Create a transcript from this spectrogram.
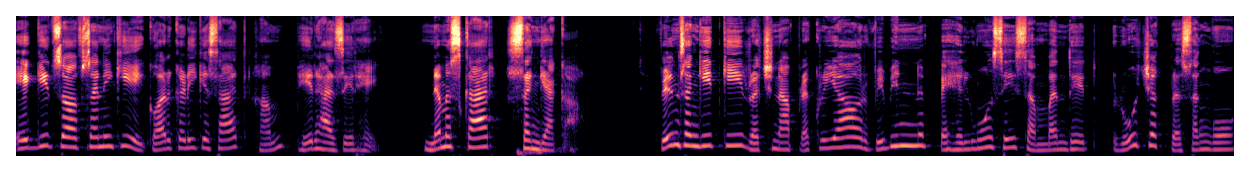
एक गीत सौ अफसाने की एक और कड़ी के साथ हम फिर हाजिर हैं। नमस्कार, संज्ञा का। फ़िल्म संगीत की रचना प्रक्रिया और विभिन्न पहलुओं से संबंधित रोचक प्रसंगों,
